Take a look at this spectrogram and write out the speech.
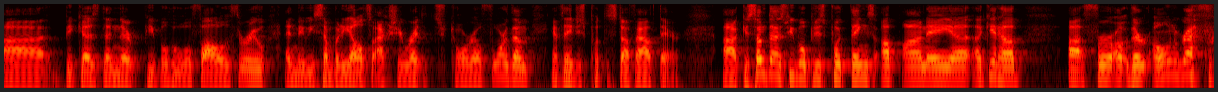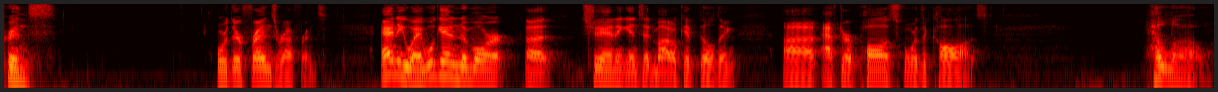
Uh, because then there are people who will follow through and maybe somebody else will actually write the tutorial for them if they just put the stuff out there. Because uh, sometimes people just put things up on a, uh, a GitHub uh, for their own reference or their friend's reference. Anyway, we'll get into more uh, shenanigans and model kit building uh, after a pause for the cause. Hello.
